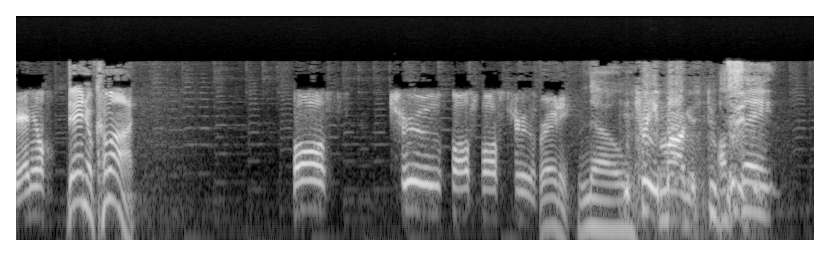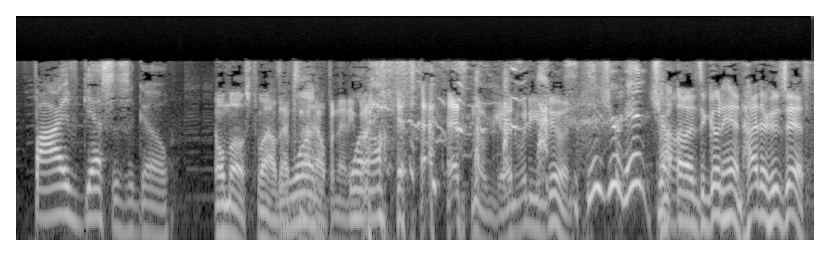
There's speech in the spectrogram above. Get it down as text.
Daniel? Daniel, come on. False, true, false, false, true. Brady. No. Trademark is I'll say five guesses ago. Almost. Wow, that's One- not helping one anybody. off. that's no good. What are you doing? There's your hint, John. Uh, it's a good hint. Hi there. Who's this?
